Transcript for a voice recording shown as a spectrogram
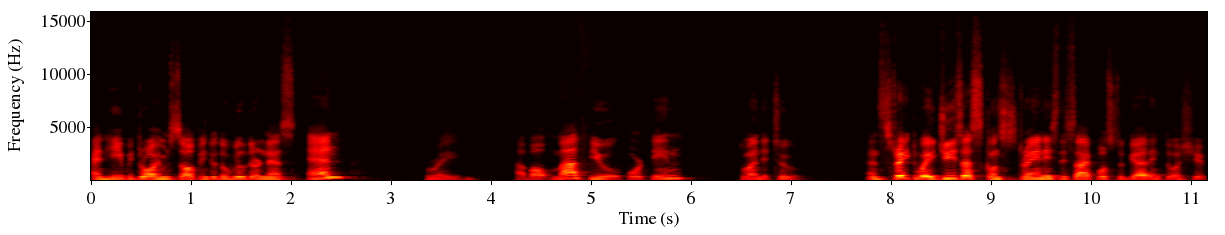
and he withdrew himself into the wilderness and prayed. How about Matthew 14:22? And straightway Jesus constrained his disciples to get into a ship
